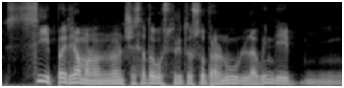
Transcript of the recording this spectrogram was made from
Sì, poi diciamo non, non c'è stato costruito sopra nulla, quindi mh,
